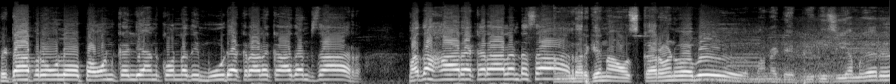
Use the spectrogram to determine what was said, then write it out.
పిఠాపురంలో పవన్ కళ్యాణ్ కొన్నది మూడు ఎకరాలు కాదంట సార్. పదహారు ఎకరాలంట సార్. అందరికీ నమస్కారం అండి బాబు. మన డిప్యూటీ సీఎం గారు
